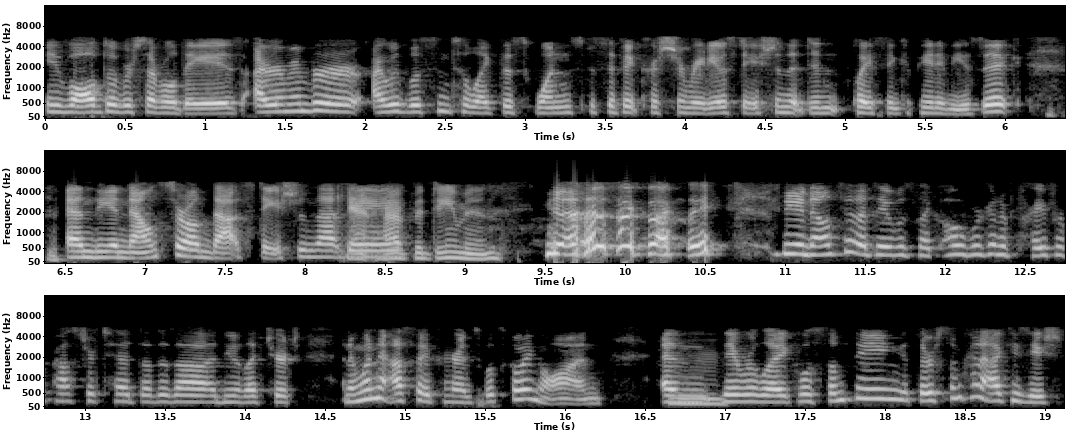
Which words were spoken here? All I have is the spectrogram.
evolved over several days. I remember I would listen to like this one specific Christian radio station that didn't play syncopated music, and the announcer on that station that Can't day, have the demons. yes, exactly. The announcer that day was like, "Oh, we're gonna pray for Pastor Ted, da da da, New Life Church." And I went to ask my parents, "What's going on?" And Mhm. they were like, "Well, something. There's some kind of accusation,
